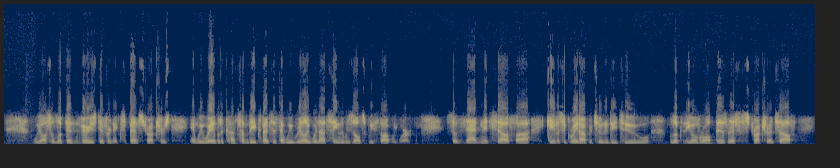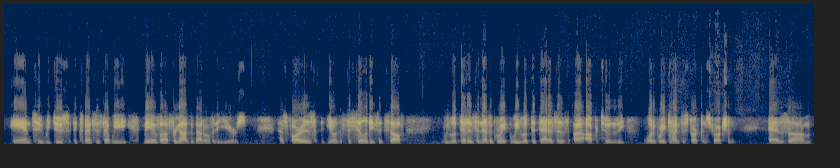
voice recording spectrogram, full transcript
We also looked at various different expense structures, and we were able to cut some of the expenses that we really were not seeing the results we thought we were. So that in itself uh, gave us a great opportunity to look at the overall business structure itself and to reduce expenses that we may have uh, forgotten about over the years. As far as you know, the facilities itself, we looked at as another great. We looked at that as an uh, opportunity. What a great time to start construction, as um,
